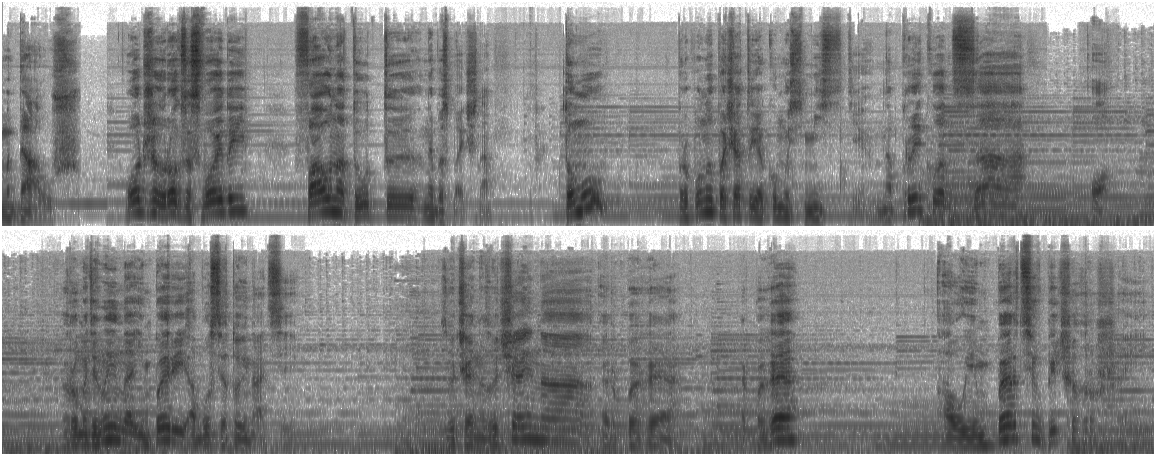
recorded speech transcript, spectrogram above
Мдауш. Отже, урок засвоєний. Фауна тут е, небезпечна. Тому пропоную почати в якомусь місті. Наприклад, за. О. Громадянина імперії або святої нації. Звичайно, звичайна, РПГ. РПГ. А у імперців більше грошей.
